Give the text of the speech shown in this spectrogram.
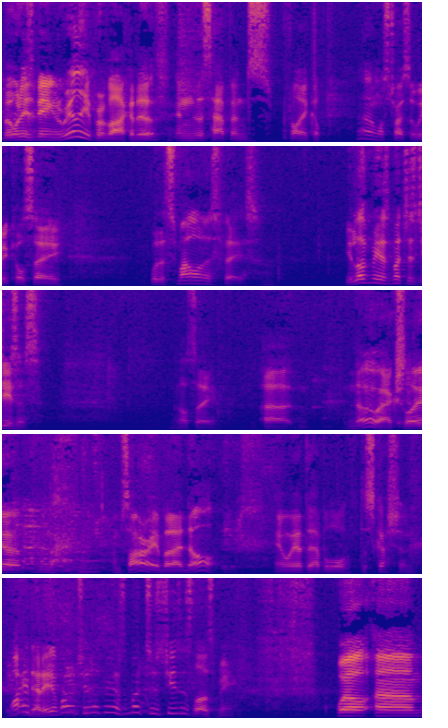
But when he's being really provocative, and this happens probably a couple, eh, once, twice a week, he'll say, with a smile on his face, You love me as much as Jesus. And I'll say, uh, no, actually, uh, I'm sorry, but I don't. And we have to have a little discussion. Why, Daddy? Why don't you love me as much as Jesus loves me? Well, um,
